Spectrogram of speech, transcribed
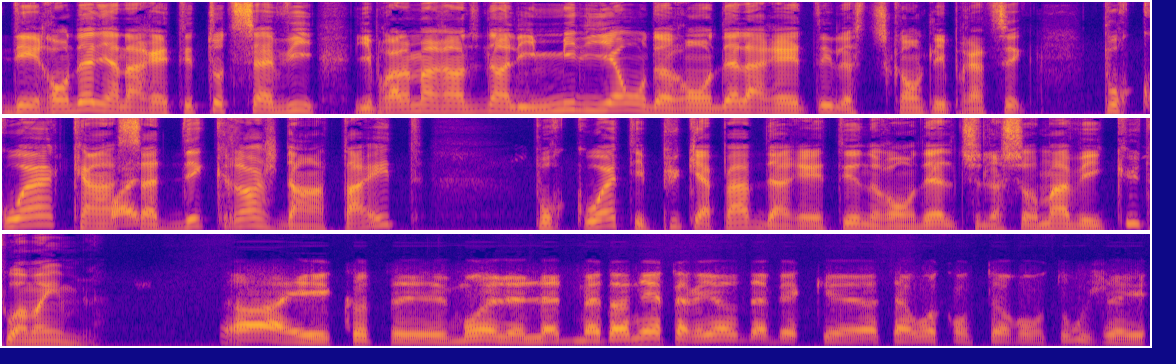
des rondelles, il en a arrêté toute sa vie. Il est probablement rendu dans les millions de rondelles arrêtées, là, si tu comptes les pratiques. Pourquoi, quand ça décroche dans la tête, pourquoi tu n'es plus capable d'arrêter une rondelle? Tu l'as sûrement vécu toi-même. Ah, écoute, euh, moi, ma dernière période avec euh, Ottawa contre Toronto, j'ai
